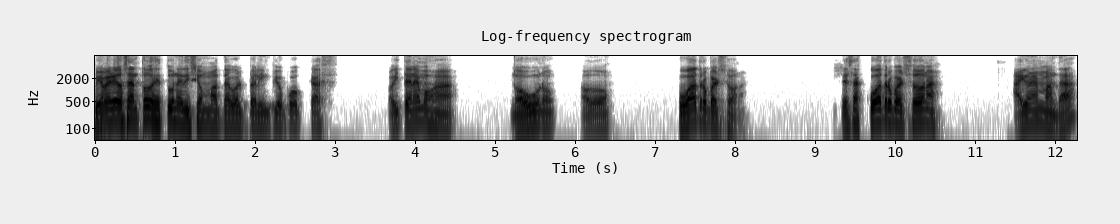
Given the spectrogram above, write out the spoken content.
Bienvenidos a todos, esta es una edición más de Golpe Limpio Podcast. Hoy tenemos a no uno, no dos, cuatro personas. De esas cuatro personas hay una hermandad,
